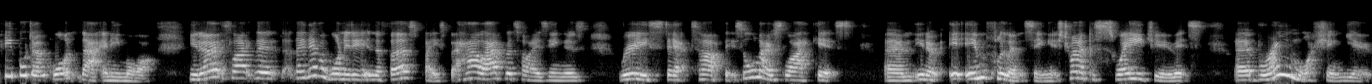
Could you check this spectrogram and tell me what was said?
People don't want that anymore. You know, it's like the, they never wanted it in the first place, but how advertising has really stepped up. It's almost like it's um, you know, influencing. It's trying to persuade you. It's uh, brainwashing you,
